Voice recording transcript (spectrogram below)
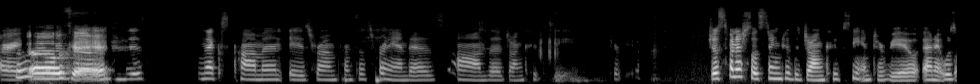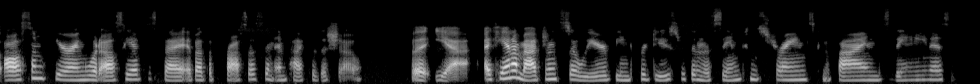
All right. okay. So this next comment is from Princess Fernandez on the John Cooksey interview. Just finished listening to the John Cooksey interview, and it was awesome hearing what else he had to say about the process and impact of the show. But yeah, I can't imagine it's so weird being produced within the same constraints, confines, zaniness as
